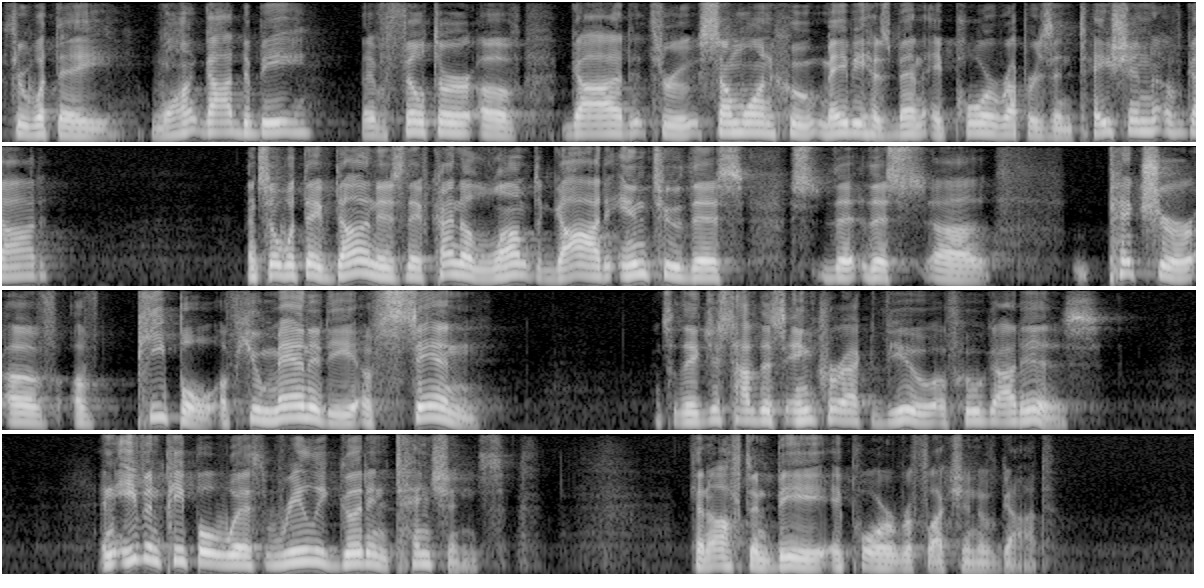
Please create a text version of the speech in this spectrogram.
through what they want God to be, they have a filter of God through someone who maybe has been a poor representation of God. And so, what they've done is they've kind of lumped God into this, this uh, picture of, of people, of humanity, of sin. And so, they just have this incorrect view of who God is. And even people with really good intentions can often be a poor reflection of God.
